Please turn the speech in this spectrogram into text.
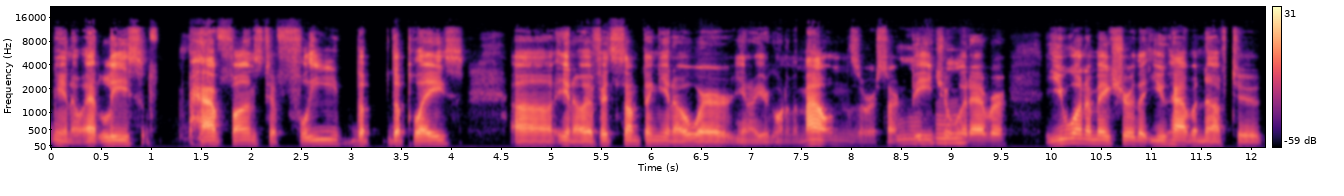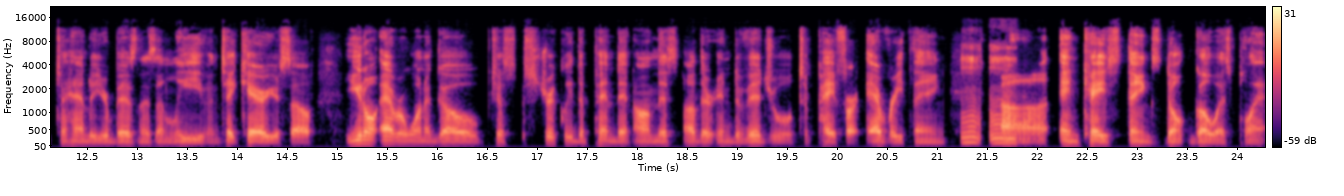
you know, at least have funds to flee the the place. Uh, you know, if it's something, you know, where, you know, you're going to the mountains or a certain mm-hmm. beach or mm-hmm. whatever, you want to make sure that you have enough to to handle your business and leave and take care of yourself. You don't ever want to go just strictly dependent on this other individual to pay for everything uh, in case things don't go as planned.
